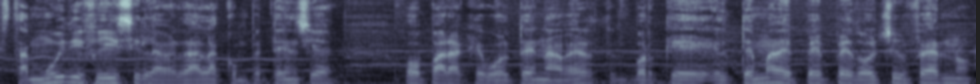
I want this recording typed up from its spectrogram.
está muy difícil, la verdad, la competencia o para que volteen a ver, porque el tema de Pepe Dolce Inferno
